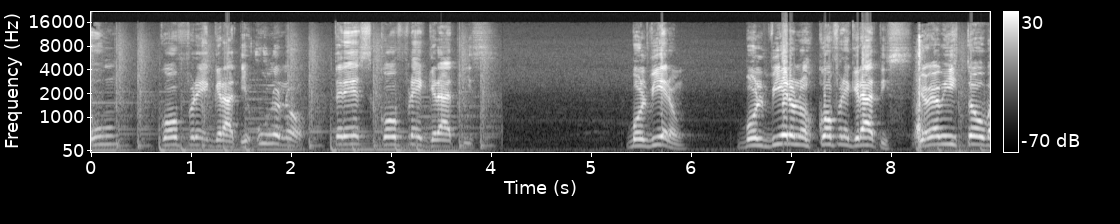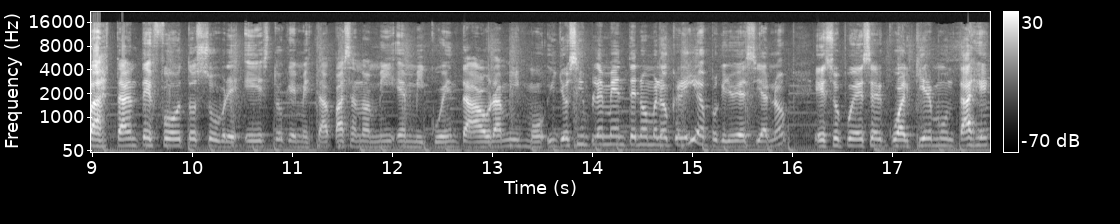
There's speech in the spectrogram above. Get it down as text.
Un cofre gratis. Uno no, tres cofres gratis. Volvieron Volvieron los cofres gratis. Yo había visto bastantes fotos sobre esto que me está pasando a mí en mi cuenta ahora mismo Y yo simplemente no me lo creía porque yo decía no Eso puede ser cualquier montaje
